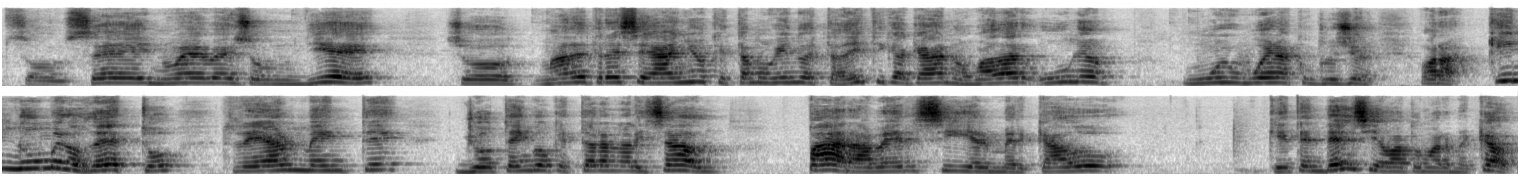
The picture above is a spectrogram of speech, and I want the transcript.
son 6, 9, son 10. So, más de 13 años que estamos viendo estadística acá nos va a dar una muy buena conclusión. Ahora, ¿qué números de esto realmente yo tengo que estar analizando para ver si el mercado, qué tendencia va a tomar el mercado?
